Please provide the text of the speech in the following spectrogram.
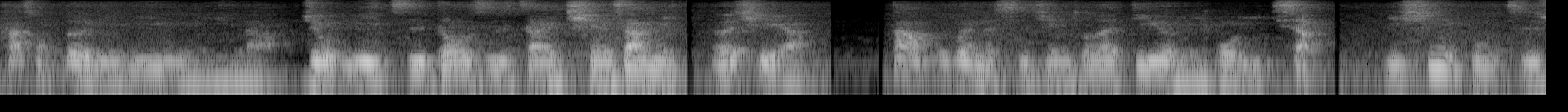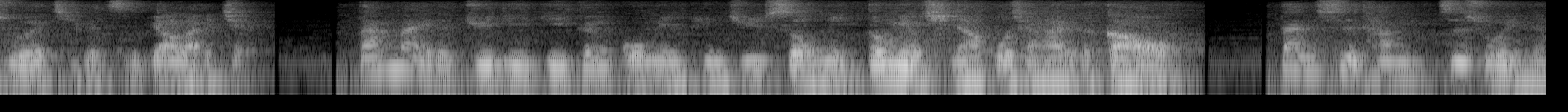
它从二零一五年啊就一直都是在前三名，而且啊。大部分的时间都在第二名或以上。以幸福指数的几个指标来讲，丹麦的 GDP 跟国民平均寿命都没有其他国家来的高。但是他们之所以能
